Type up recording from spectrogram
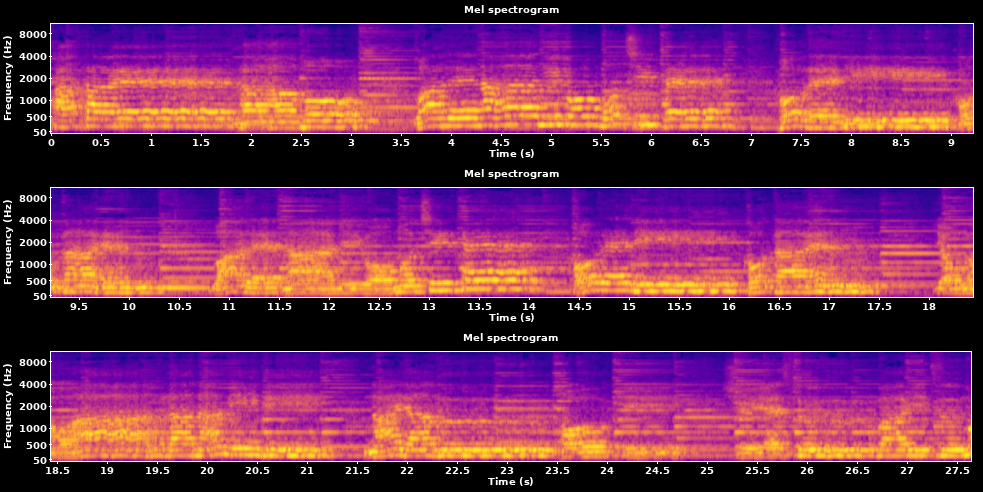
与えたも我何をもしてこれに答えん我何をもしてこれに答えん世の荒波に悩む時主イエスはいつも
